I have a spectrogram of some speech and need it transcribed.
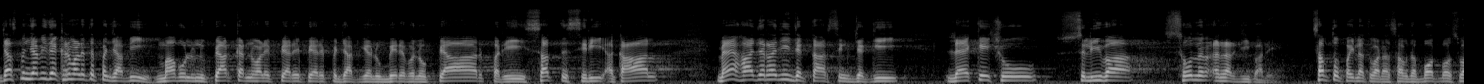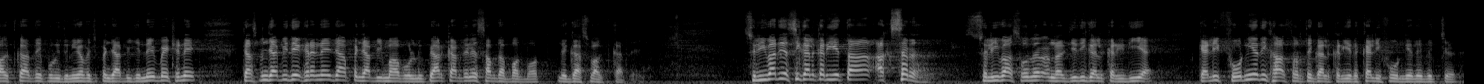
ਜਸ ਪੰਜਾਬੀ ਦੇਖਣ ਵਾਲੇ ਤੇ ਪੰਜਾਬੀ ਮਾਂ ਬੋਲੀ ਨੂੰ ਪਿਆਰ ਕਰਨ ਵਾਲੇ ਪਿਆਰੇ ਪਿਆਰੇ ਪੰਜਾਬੀਆਂ ਨੂੰ ਮੇਰੇ ਵੱਲੋਂ ਪਿਆਰ ਭਰੀ ਸਤਿ ਸ੍ਰੀ ਅਕਾਲ। ਮੈਂ ਹਾਜ਼ਰ ਹਾਂ ਜੀ ਜਗਤਾਰ ਸਿੰਘ ਜੱਗੀ, ਲੈ ਕੇ ਸ਼ੋ ਸਲੀਵਾ ਸੋਲਰ એનર્ਜੀ ਬਾਰੇ। ਸਭ ਤੋਂ ਪਹਿਲਾਂ ਤੁਹਾਡਾ ਸਭ ਦਾ ਬਹੁਤ-ਬਹੁਤ ਸਵਾਗਤ ਕਰਦੇ ਪੂਰੀ ਦੁਨੀਆ ਵਿੱਚ ਪੰਜਾਬੀ ਜਿੰਨੇ ਵੀ ਬੈਠੇ ਨੇ, ਜਸ ਪੰਜਾਬੀ ਦੇਖ ਰਹੇ ਨੇ ਜਾਂ ਪੰਜਾਬੀ ਮਾਂ ਬੋਲੀ ਨੂੰ ਪਿਆਰ ਕਰਦੇ ਨੇ, ਸਭ ਦਾ ਬਹੁਤ-ਬਹੁਤ ਨਿੱਘਾ ਸਵਾਗਤ ਕਰਦੇ ਨੇ ਸਲੀਵਾ ਦੀ ਅਸੀਂ ਗੱਲ ਕਰੀਏ ਤਾਂ ਅਕਸਰ ਸਲੀਵਾ ਸੋਲਰ એનર્ਜੀ ਦੀ ਗੱਲ ਕਰੀਦੀ ਹੈ। ਕੈਲੀਫੋਰਨੀਆ ਦੀ ਖਾਸ ਤੌਰ ਤੇ ਗੱਲ ਕਰੀਏ ਤਾਂ ਕੈਲੀਫੋਰਨੀਆ ਦੇ ਵਿੱਚ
